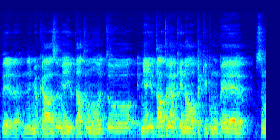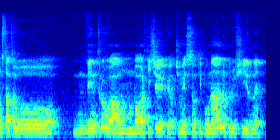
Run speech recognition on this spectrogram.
per- nel mio caso, mi ha aiutato molto, mi ha aiutato e anche no, perché comunque sono stato dentro a un vortice che ci ho messo tipo un anno per uscirne.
